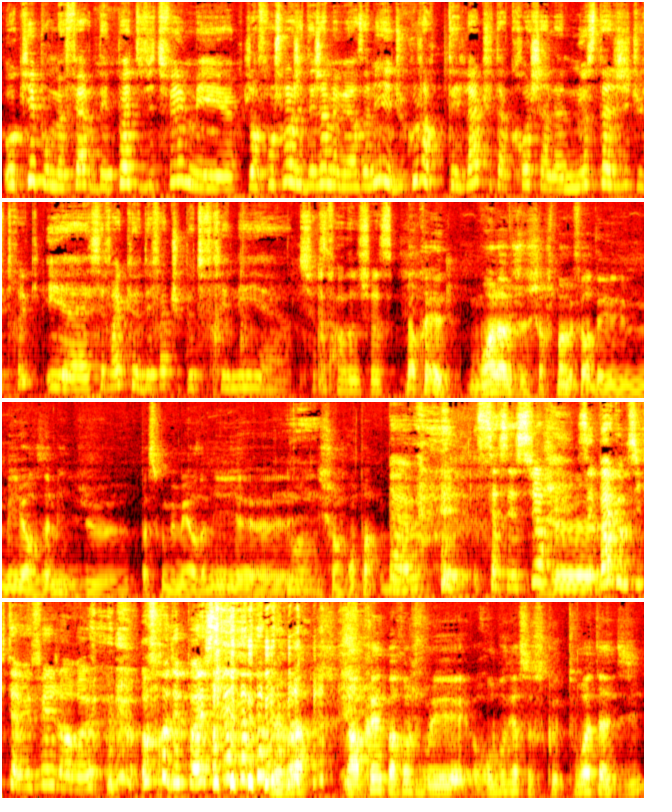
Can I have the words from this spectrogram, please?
Ok, pour me faire des potes vite fait, mais genre, franchement, j'ai déjà mes meilleurs amis. Et du coup, genre, t'es là, tu t'accroches à la nostalgie du truc. Et euh, c'est vrai que des fois, tu peux te freiner euh, sur À ça. faire d'autres choses. Bah après, moi là, je cherche pas à me faire des meilleurs amis, je... parce que mes meilleurs amis, euh, Ouais. ils changeront pas. Bah, ouais, ça c'est sûr. Je... C'est pas comme si que t'avais fait genre euh, offre de poste. Voilà. Non, après, par contre, je voulais rebondir sur ce que toi t'as dit.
